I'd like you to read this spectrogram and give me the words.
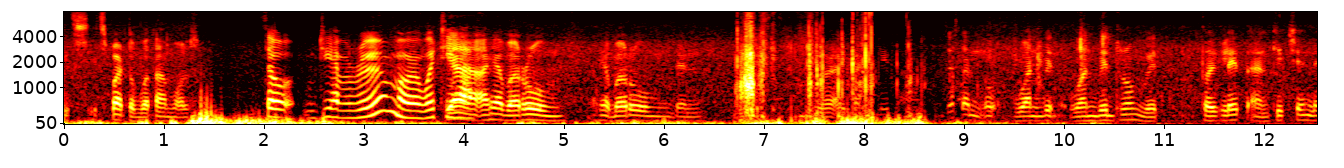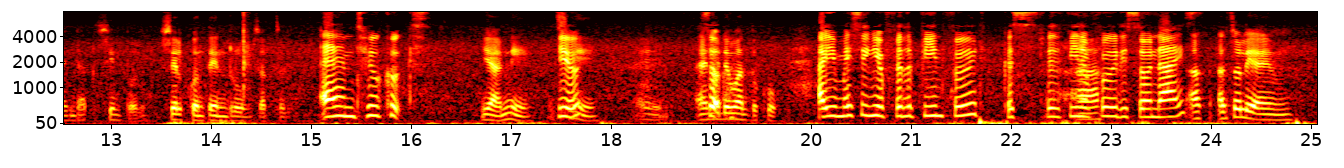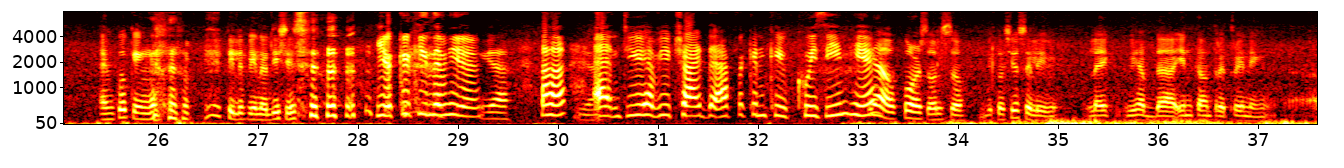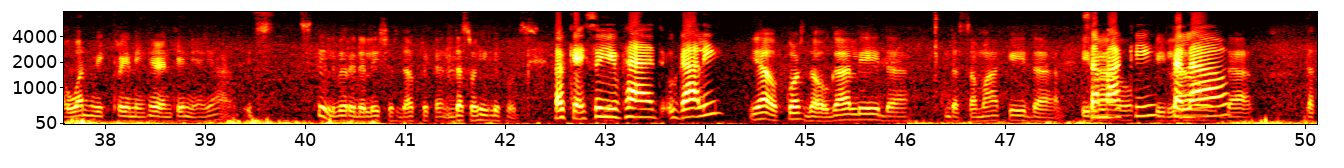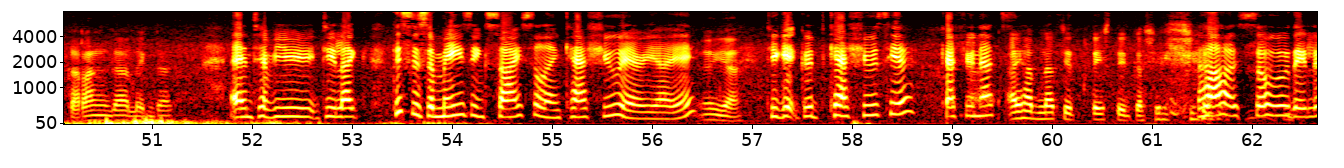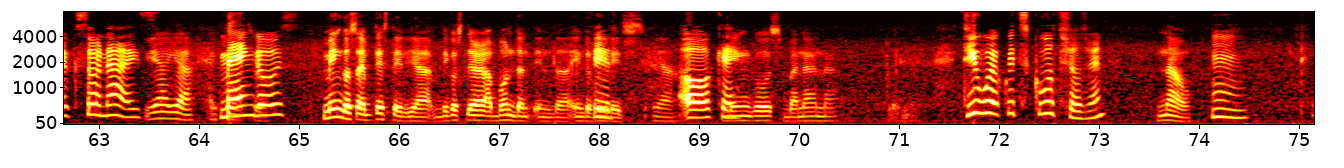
It's it's part of Watamu also. So, do you have a room or what do you yeah, have? I have a room. I have a room then where I can sleep. Just an one bed one bedroom with toilet and kitchen like that. Simple. Self-contained rooms actually. And who cooks? Yeah, me. It's You? me. I, I'm So- the one to cook. Are you missing your Philippine food? Because Filipino Ah. food is so nice. Ac- Actually, I'm I'm cooking Filipino dishes. You're cooking them here. yeah. Uh-huh. Yeah. And do you have you tried the African cu- cuisine here? Yeah, of course also because usually like we have the encounter training, uh, one week training here in Kenya. Yeah, it's still very delicious the African the Swahili foods. Okay, so you've had ugali, Yeah, of course the ugali, the the samaki, the pilau, Samaki, the the karanga like that. and have you? Do you like? This is amazing sisal and cashew area, eh? Uh, yeah, Do you get good cashews here? Cashew nuts? I have not yet tasted cashew. ah, so they look so nice. yeah, yeah. So. Mangoes. Mangoes I've tasted, yeah, because they're abundant in the in the Field. village. Yeah. Oh, okay. Mangoes, banana. Do you work with school children? No. Hmm.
